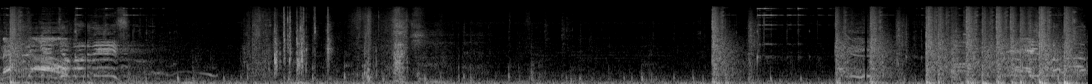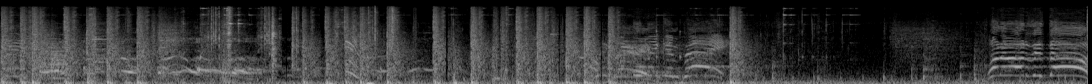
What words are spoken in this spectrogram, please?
Let's get you for this! Make him pay. One of ours is down!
